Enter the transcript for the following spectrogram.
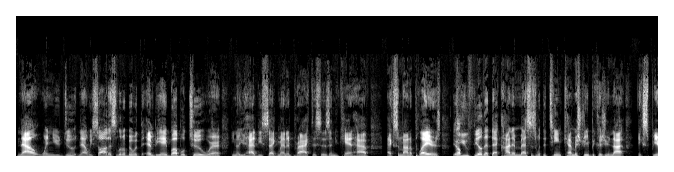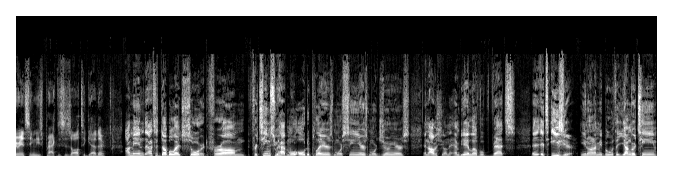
Now, when you do, now we saw this a little bit with the NBA bubble too, where you know you had these segmented practices and you can't have X amount of players. Yep. Do you feel that that kind of messes with the team chemistry because you're not experiencing these practices all together? I mean, that's a double-edged sword for um for teams who have more older players, more seniors, more juniors, and obviously on the NBA level, vets. It's easier, you know what I mean. But with a younger team,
